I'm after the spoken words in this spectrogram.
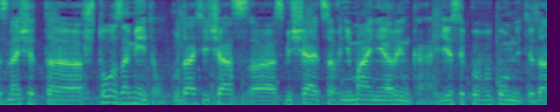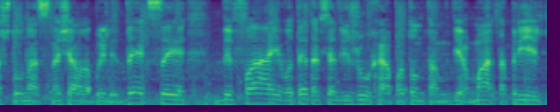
Значит, э, что заметил? Куда сейчас э, смещается внимание рынка? Если вы помните, да, что у нас сначала были DEX, DeFi, вот эта вся движуха, а потом там где март, апрель,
